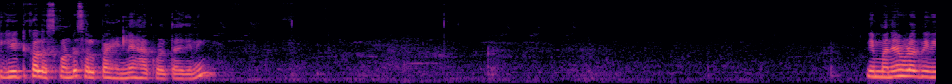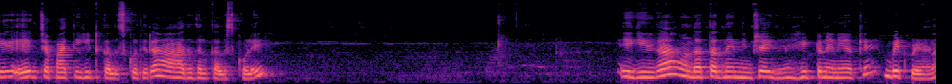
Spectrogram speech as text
ಈಗ ಹಿಟ್ಟು ಕಲಿಸ್ಕೊಂಡು ಸ್ವಲ್ಪ ಎಣ್ಣೆ ಹಾಕ್ಕೊಳ್ತಾ ಇದ್ದೀನಿ. ನಿಮ್ಮ ಮನೆ ಒಳಗೆ ನೀವು ಹೇಗೆ ಚಪಾತಿ ಹಿಟ್ಟು ಕಲಿಸ್ಕೋತೀರಾ ಆ ಹದದಲ್ಲಿ ಕಲಿಸ್ಕೊಳ್ಳಿ. ಈಗೀಗ ಒಂದು ಹತ್ತು ಹದಿನೈದು ನಿಮಿಷ ಇದನ್ನ ಹಿಟ್ಟು ನೆನೆಯೋಕ್ಕೆ ಬಿಟ್ಬಿಡೋಣ.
